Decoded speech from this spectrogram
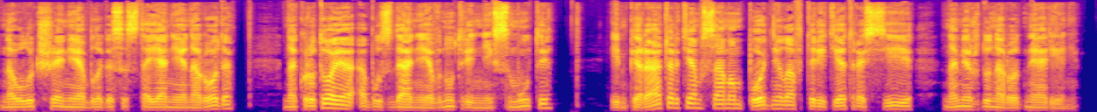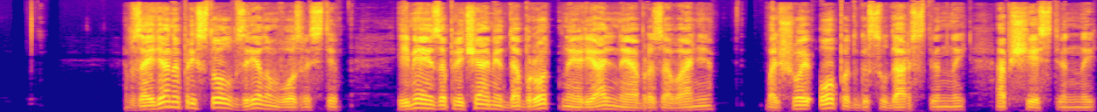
на улучшение благосостояния народа, на крутое обуздание внутренней смуты, император тем самым поднял авторитет России на международной арене. Взойдя на престол в зрелом возрасте, имея за плечами добротное реальное образование, большой опыт государственной, общественной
